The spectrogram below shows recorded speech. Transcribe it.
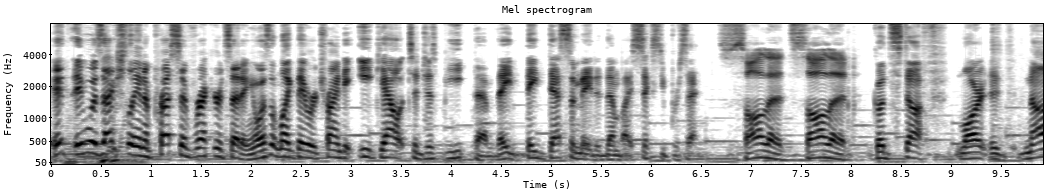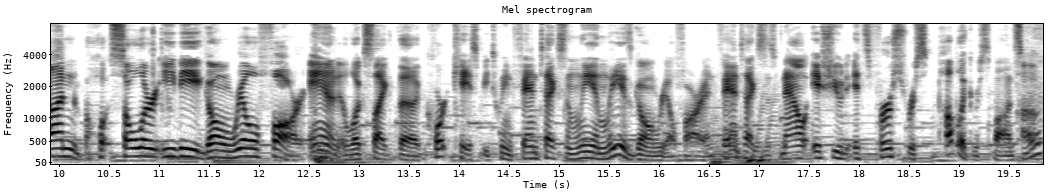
It, it was actually an impressive record setting. It wasn't like they were trying to eke out to just beat them. They they decimated them by 60%. Solid, solid. Good stuff. Lar- uh, non-solar EV going real far, and it looks like the court case between Phanteks and Lian Li is going real far. And Phanteks has now issued its first res- public response Oh?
